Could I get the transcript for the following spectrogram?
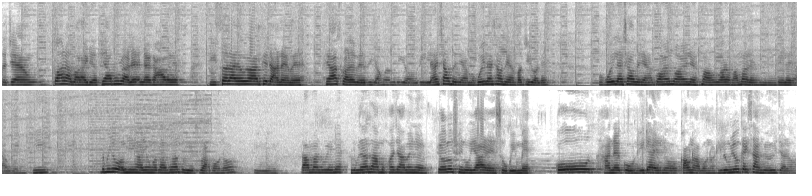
တကြံသွားတာသွားလိုက်တယ်ဖျားဖူးတာလည်းအလကားပဲဒီဆွဲလာရုံကဖြစ်တာနဲ့ပဲဖျားဆိုတာလည်းပဲဒီအောင်မှမသိတော့ဘူးဒီလမ်းလျှောက်တဲ့ကြံမကွေးလမ်းလျှောက်တဲ့ကြံသွားကြည့်တော့လေမကွေးလမ်းလျှောက်တဲ့ကြံသွားရင်သွားရင်နဲ့မှောင်သွားတော့ဘာမှလည်းမြင်သေးလိုက်ရဘူးပေါ့နော်ဒီသမီးတို့အမြင်အရုံမသာသွမ်းသူတွေဆိုတာပေါ့နော်ဒီတာမန်လူတွေနဲ့လူလန်းသားမခွဲကြဘဲနဲ့ပြောလို့ရှင်လို့ရတယ်ဆိုပေမဲ့ကိုဟာနဲ့ကိုနေတတ်ရင်တော့ကောင်းတာပေါ့နော်ဒီလိုမျိုးကိစ္စမျိုးကြီးကြတော့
